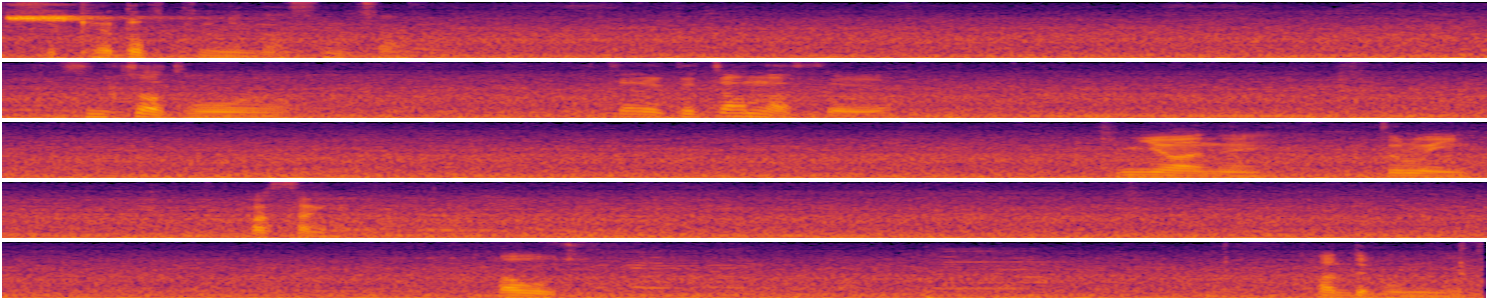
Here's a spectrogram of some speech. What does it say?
진짜 개덥습니다, 진짜. 진짜 더워요. 진짜 끝장났어요. 김요한의 드로잉. 박상현. 아우주. 반대 봅니다.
